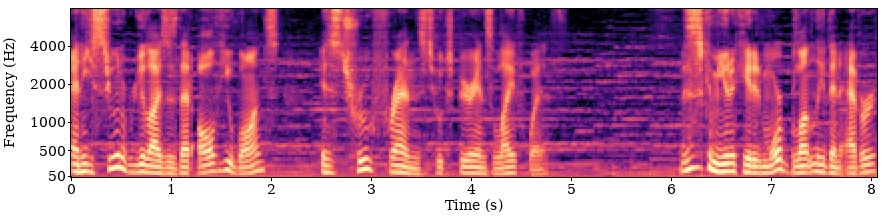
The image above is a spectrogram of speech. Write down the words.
and he soon realizes that all he wants is true friends to experience life with. This is communicated more bluntly than ever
